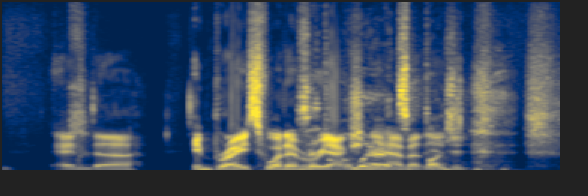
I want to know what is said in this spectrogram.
and uh, embrace whatever Is that the one reaction you have it's a at the bunch end. of-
